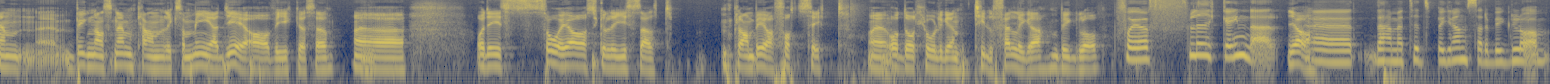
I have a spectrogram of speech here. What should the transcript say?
en eh, byggnadsnämnd kan liksom medge avvikelser. Mm. Och det är så jag skulle gissa att Plan B har fått sitt. Eh, Mm. och då troligen tillfälliga bygglov. Får jag flika in där? Ja. Eh, Det här med tidsbegränsade bygglov.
